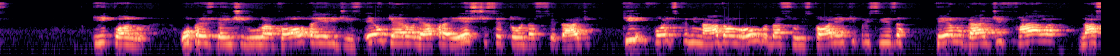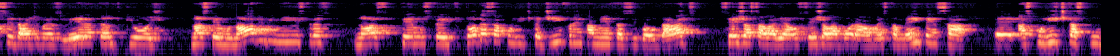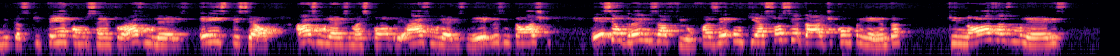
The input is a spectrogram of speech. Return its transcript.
E quando o presidente Lula volta, ele diz: Eu quero olhar para este setor da sociedade que foi discriminado ao longo da sua história e que precisa ter lugar de fala na sociedade brasileira, tanto que hoje nós temos nove ministras, nós temos feito toda essa política de enfrentamento às desigualdades, seja salarial, seja laboral, mas também pensar é, as políticas públicas que tenha como centro as mulheres, em especial as mulheres mais pobres, as mulheres negras. Então, acho que esse é o grande desafio, fazer com que a sociedade compreenda que nós, as mulheres,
